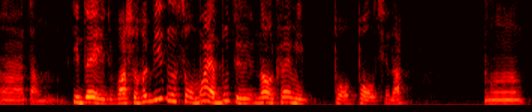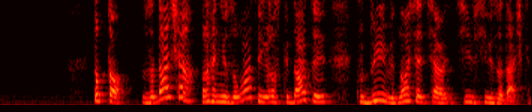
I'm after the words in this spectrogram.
е, там, ідей вашого бізнесу, має бути на окремій по- полці. Да? Е, Тобто, задача організувати і розкидати, куди відносяться ці всі задачки.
